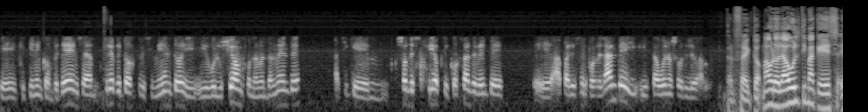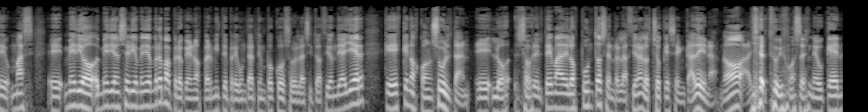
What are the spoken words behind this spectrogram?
que, tienen competencia. Creo que todo es crecimiento y, evolución fundamentalmente. Así que mm, son desafíos que constantemente eh, aparecen por delante y, está bueno sobrellevarlo. Perfecto. Mauro, la última que es eh, más eh, medio, medio en serio, medio en broma, pero que nos permite preguntarte un poco sobre la situación de ayer, que es que nos consultan eh, sobre el tema de los puntos en relación a los choques en cadena, ¿no? Ayer tuvimos en Neuquén,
